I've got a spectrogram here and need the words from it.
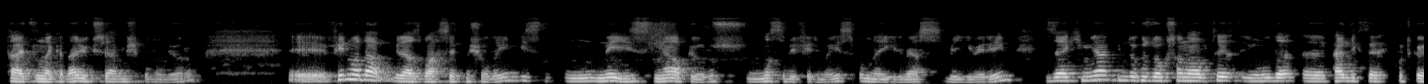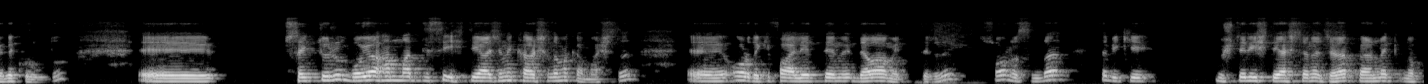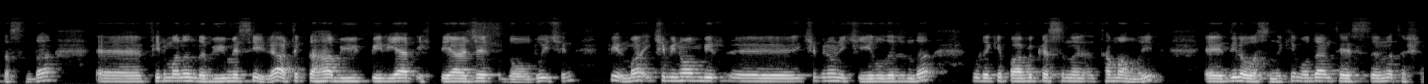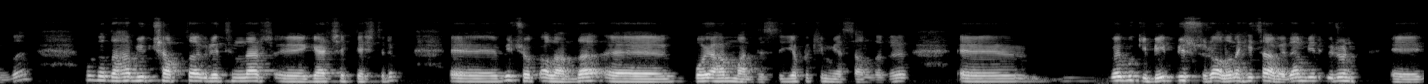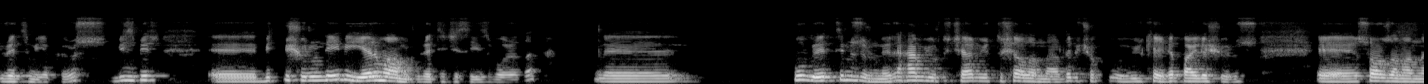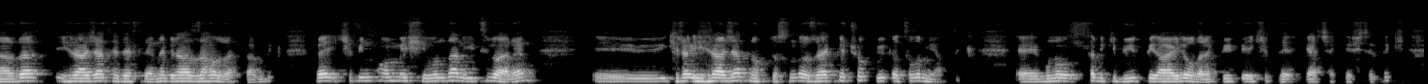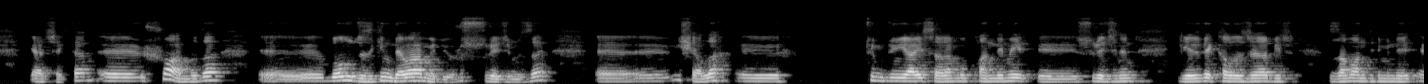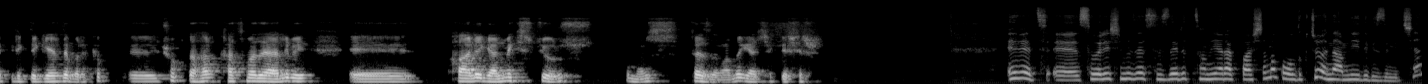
title'ına kadar yükselmiş bulunuyorum. E, firmadan biraz bahsetmiş olayım. Biz neyiz, ne yapıyoruz, nasıl bir firmayız? Bununla ilgili biraz bilgi vereyim. İzel Kimya 1996 yılında e, Pendik'te, Kurtköy'de kuruldu. E, sektörün boya ham maddesi ihtiyacını karşılamak amaçlı e, oradaki faaliyetlerini devam ettirdi. Sonrasında tabii ki müşteri ihtiyaçlarına cevap vermek noktasında e, firmanın da büyümesiyle artık daha büyük bir yer ihtiyacı doğduğu için firma 2011-2012 e, yıllarında buradaki fabrikasını tamamlayıp e, Dilovası'ndaki modern tesislerine taşındı. Burada daha büyük çapta üretimler e, gerçekleştirip e, birçok alanda e, boya ham maddesi, yapı kimyasalları, e, ve bu gibi bir sürü alana hitap eden bir ürün e, üretimi yapıyoruz. Biz bir e, bitmiş ürün değil bir yarım mamul üreticisiyiz bu arada. E, bu ürettiğimiz ürünleri hem yurt içi hem yurt dışı alanlarda birçok ülkeyle paylaşıyoruz. E, son zamanlarda ihracat hedeflerine biraz daha odaklandık ve 2015 yılından itibaren e, ihracat noktasında özellikle çok büyük atılım yaptık. E, bunu tabii ki büyük bir aile olarak, büyük bir ekiple gerçekleştirdik. Gerçekten e, şu anda da e, dolu dizgin devam ediyoruz sürecimize. E, inşallah e, tüm dünyayı saran bu pandemi e, sürecinin geride kalacağı bir zaman dilimini hep birlikte geride bırakıp e, çok daha katma değerli bir e, hale gelmek istiyoruz. Umarız tez zamanda gerçekleşir. Evet, e, söyleşimize sizleri tanıyarak başlamak oldukça önemliydi bizim için.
